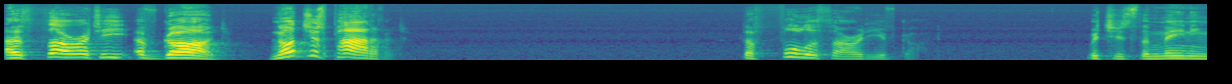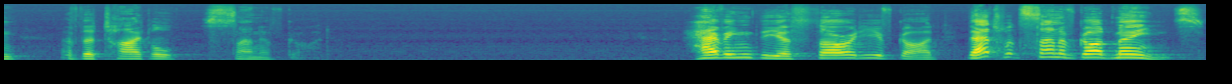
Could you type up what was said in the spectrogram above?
authority of God, not just part of it, the full authority of God, which is the meaning of the title Son of God. Having the authority of God. That's what Son of God means.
